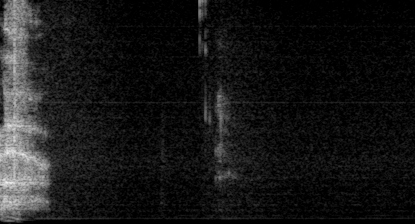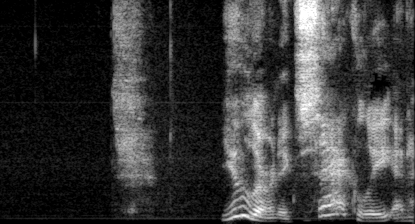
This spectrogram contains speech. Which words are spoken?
Ah. You learn exactly and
